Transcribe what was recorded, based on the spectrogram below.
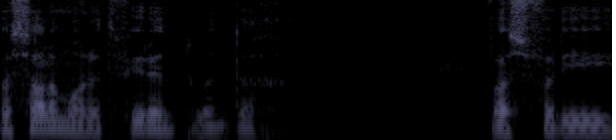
Psalm 124 was vir die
